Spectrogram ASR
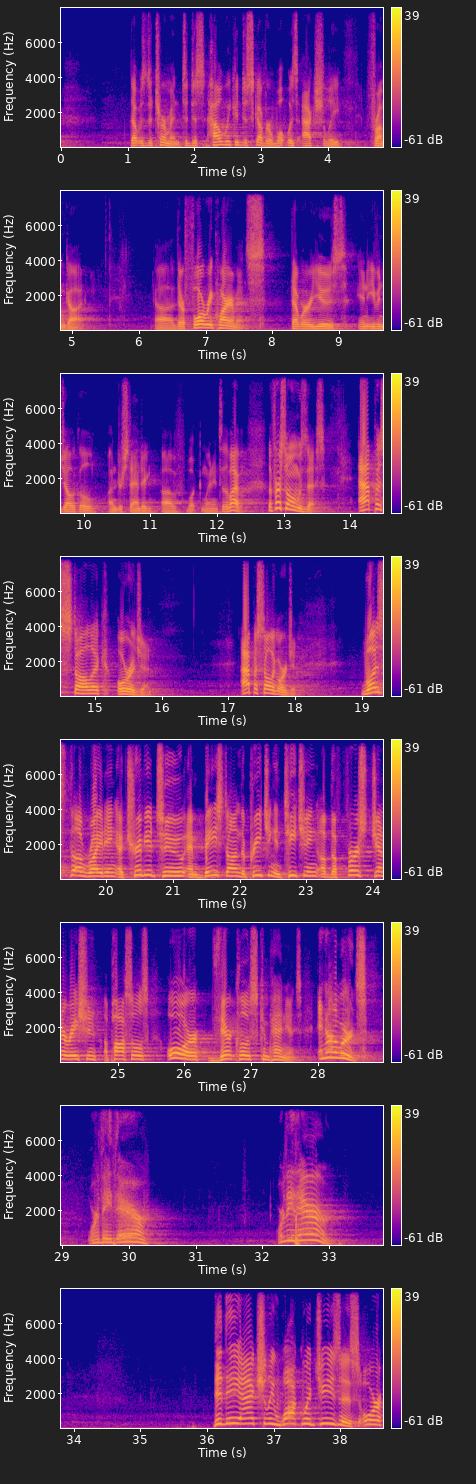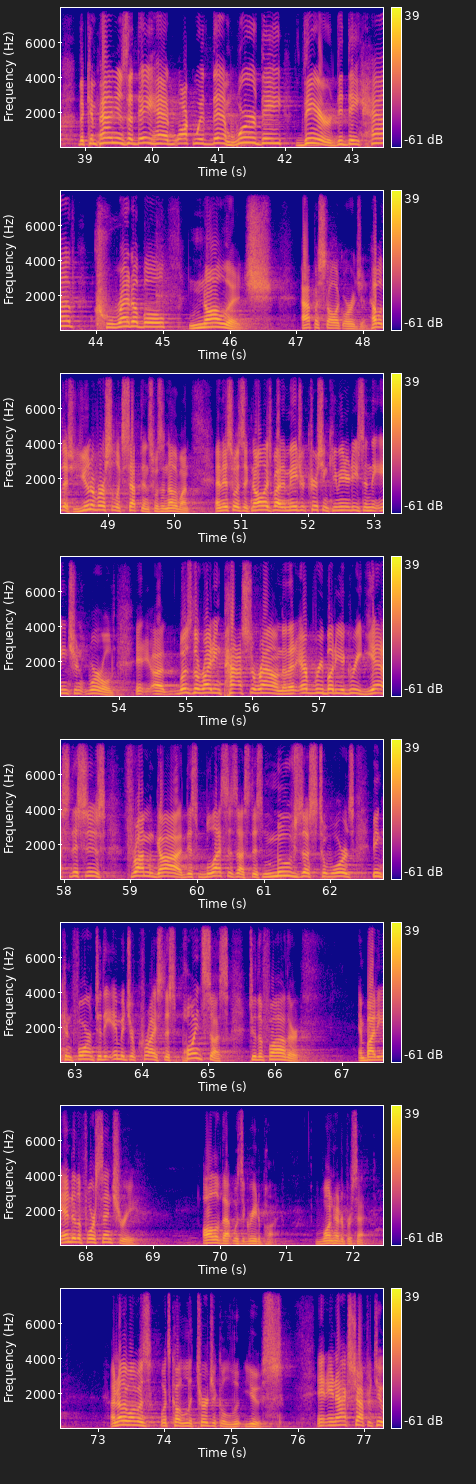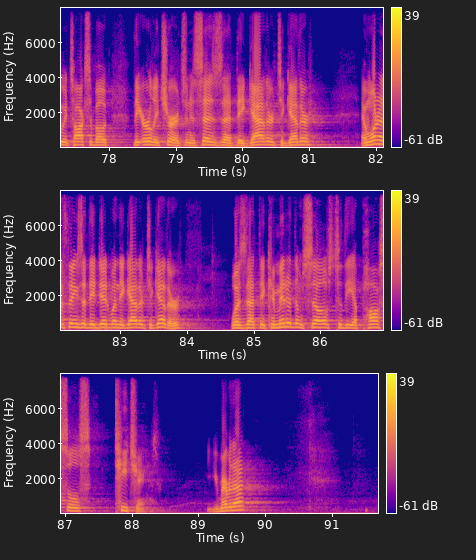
that was determined to dis- how we could discover what was actually from God. Uh, there are four requirements that were used in evangelical understanding of what went into the Bible. The first one was this apostolic origin. Apostolic origin. Was the writing attributed to and based on the preaching and teaching of the first generation apostles or their close companions? In other words, were they there? Were they there? Did they actually walk with Jesus or the companions that they had walk with them? Were they there? Did they have credible knowledge? Apostolic origin. How about this? Universal acceptance was another one. And this was acknowledged by the major Christian communities in the ancient world. It, uh, was the writing passed around and that everybody agreed, yes, this is from God. This blesses us. This moves us towards being conformed to the image of Christ. This points us to the Father. And by the end of the fourth century, all of that was agreed upon 100%. Another one was what's called liturgical use. In, in Acts chapter 2, it talks about the early church, and it says that they gathered together. And one of the things that they did when they gathered together was that they committed themselves to the apostles' teachings. You remember that?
